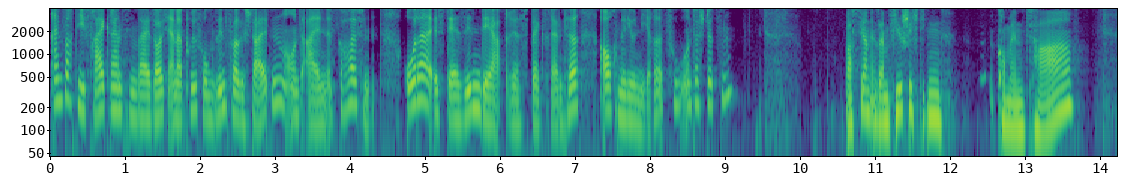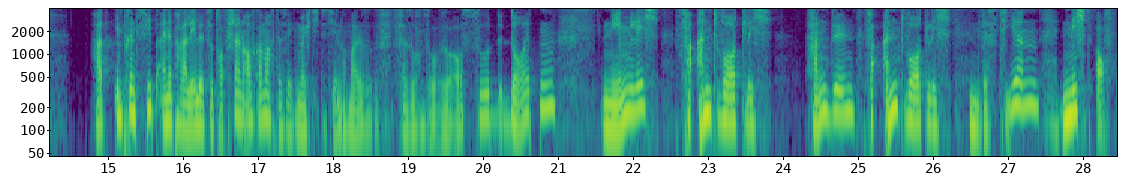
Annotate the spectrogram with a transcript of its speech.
Einfach die Freigrenzen bei solch einer Prüfung sinnvoll gestalten und allen ist geholfen. Oder ist der Sinn der Respektrente auch Millionäre zu unterstützen? Bastian in seinem vielschichtigen Kommentar hat im Prinzip eine Parallele zu Tropfstein aufgemacht, deswegen möchte ich das hier nochmal versuchen so, so auszudeuten, nämlich verantwortlich handeln, verantwortlich investieren, nicht auf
